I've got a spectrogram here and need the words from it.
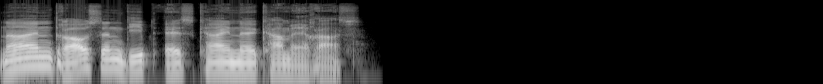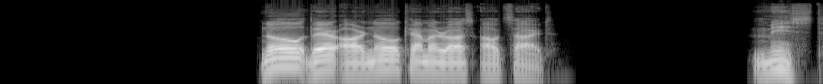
Nein, draußen gibt es keine Kameras. No, there are no cameras outside. Mist,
